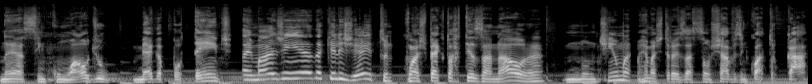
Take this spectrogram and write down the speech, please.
né? Assim, com áudio mega potente. A imagem é daquele jeito, com aspecto artesanal, né? Não tinha uma remasterização Chaves em 4K.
